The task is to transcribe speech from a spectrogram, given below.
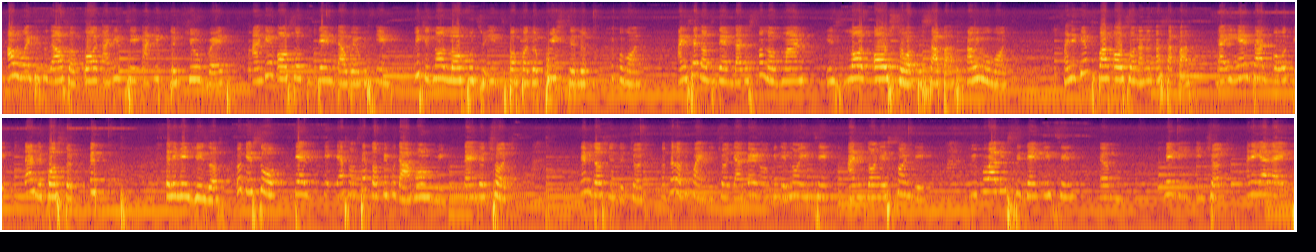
And he went into the house of God and did take and eat the shewbread and gave also to them that were with him, which is not lawful to eat, but for the priests alone. And he said unto them that the Son of Man is Lord also of the Sabbath. Can we move on? And it came to pass also on another Sabbath that he entered. Oh, okay, that's the first story. The living Jesus. Okay, so there's there are some set of people that are hungry. They're in the church let me just use the church some set of people are in the church they are very hungry they not eating and it's on a sunday we probably see them eating um, maybe in church, and then you're like,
